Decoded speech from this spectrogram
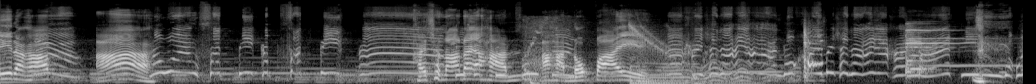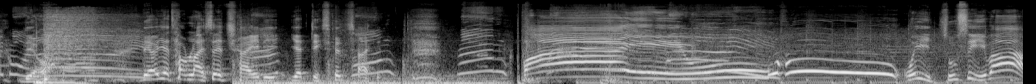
นี่นะครับ อ่า ระหว่างสัตว์ปีกกับสัตว์ปีกอ่าใครชนะได้อาหารอาหารนกไป อ่าใครชนะให้อาหาร มบอกไว้ก่อนเดี๋ยวลเดี๋ยวอย่าทำลายเส้นชัยดิอย่าจิกเส้นสชัอยงหนึ่งไปอู้หูอุ้ยสูสีมาก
